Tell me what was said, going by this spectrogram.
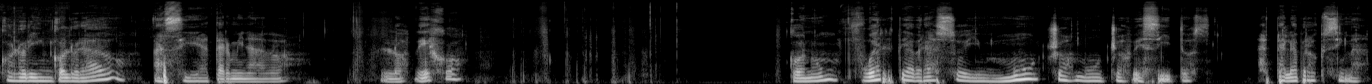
Colorín colorado, así ha terminado. Los dejo con un fuerte abrazo y muchos, muchos besitos. Hasta la próxima.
